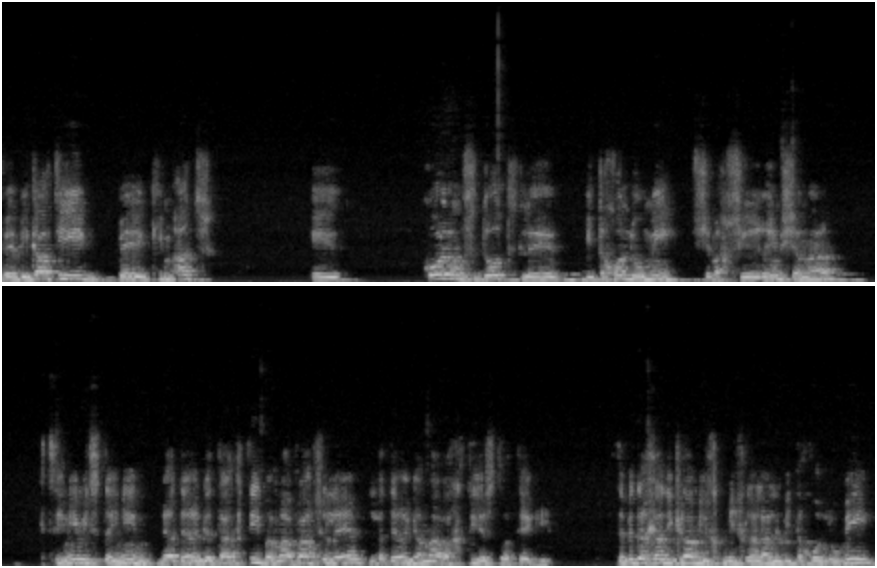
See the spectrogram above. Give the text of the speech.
וביקרתי בכמעט כל המוסדות לביטחון לאומי שמכשירים שם קצינים מצטיינים מהדרג הטקטי במעבר שלהם לדרג המערכתי-אסטרטגי. זה בדרך כלל נקרא מכללה לביטחון לאומי,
